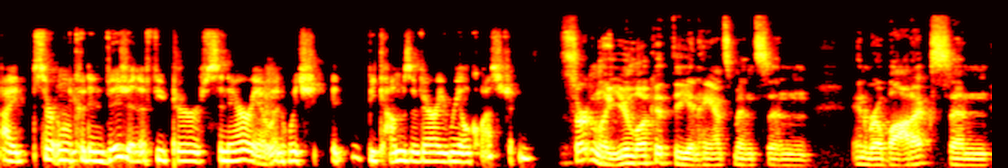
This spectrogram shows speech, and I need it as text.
I certainly could envision a future scenario in which it becomes a very real question. Certainly, you look at the enhancements and in robotics. And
